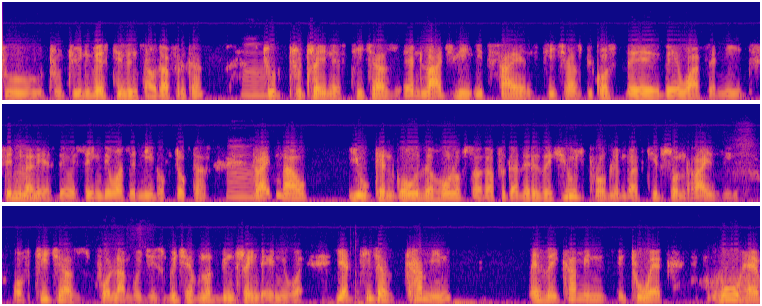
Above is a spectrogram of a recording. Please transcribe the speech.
to to, to universities in South Africa mm. to, to train as teachers, and largely it's science teachers because there, there was a need. Similarly, mm. as they were saying, there was a need of doctors. Mm. Right now, you can go the whole of South Africa. There is a huge problem that keeps on rising of teachers for languages which have not been trained anywhere. Yet teachers come in, as they come in to work, who have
